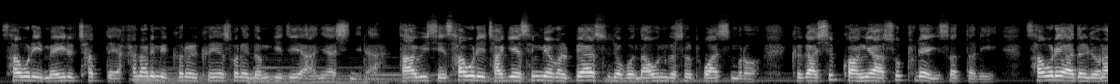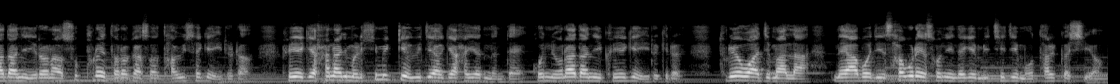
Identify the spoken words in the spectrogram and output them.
사울이 매일 찾되 하나님이 그를 그의 손에 넘기지 아니하시니라. 다윗이 사울이 자기의 생명을 빼앗으려고 나온 것을 보았으므로 그가 십광야 수풀에 있었더니 사울의 아들 요나단이 일어나 수풀에 들어가서 다윗에게 이르러 그에게 하나님을 힘있게 의지하게 하 였는데 곧 요나단이 그에게 이르기를 두려워하지 말라. 내 아버지 사울의 손이 내게 미치지 못할 것이요.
